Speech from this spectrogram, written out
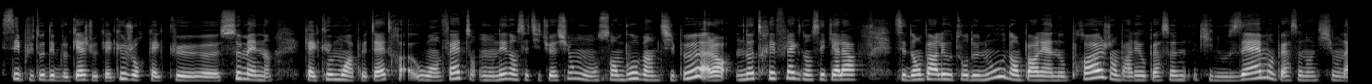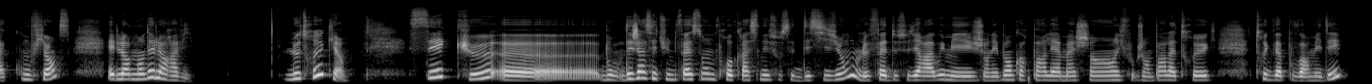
c'est plutôt des blocages de quelques jours, quelques euh, semaines, quelques mois peut-être, où en fait on est dans cette situation où on s'embourbe un petit peu. Alors notre réflexe dans ces cas-là, c'est d'en parler autour de nous, d'en parler à nos proches, d'en parler aux personnes qui nous aiment, aux personnes en qui on a confiance, et de leur demander leur avis. Le truc, c'est que euh, bon déjà c'est une façon de procrastiner sur cette décision, le fait de se dire ah oui mais j'en ai pas encore parlé à machin, il faut que j'en parle à truc, truc va pouvoir m'aider.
